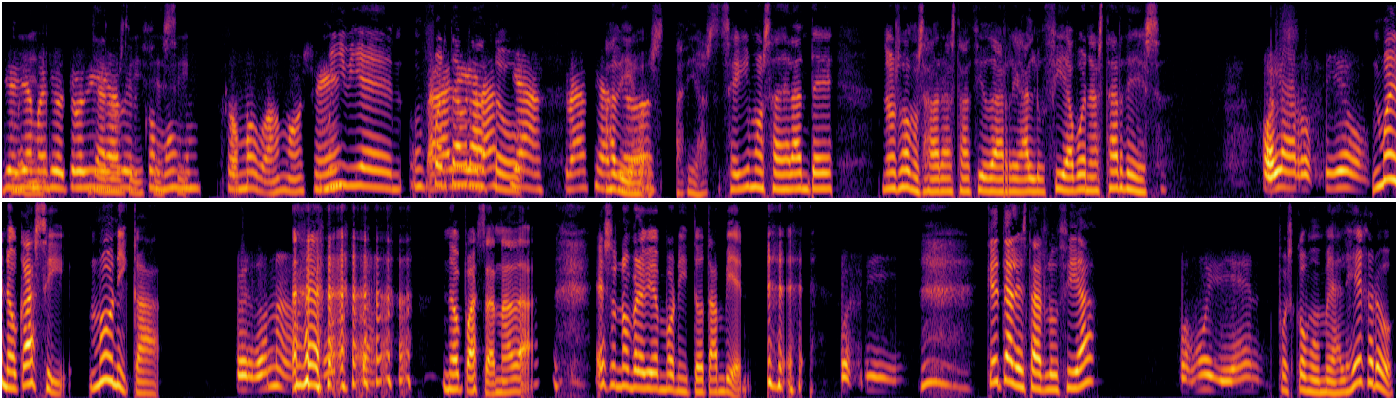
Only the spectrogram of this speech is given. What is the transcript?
ya llamaré otro día a ver cómo, cómo vamos, ¿eh? Muy bien, un fuerte abrazo. Gracias, gracias. Adiós, adiós. Seguimos adelante. Nos vamos ahora hasta Ciudad Real. Lucía, buenas tardes. Hola, Rocío. Bueno, casi. Mónica, Perdona. no pasa nada. Es un nombre bien bonito también. pues sí. ¿Qué tal estás, Lucía? Pues muy bien. Pues como me alegro.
